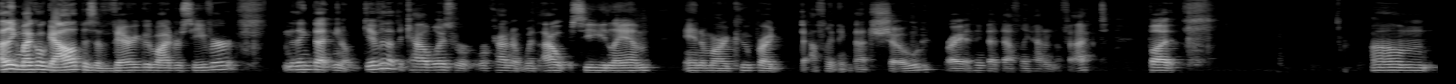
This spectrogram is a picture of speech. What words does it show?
I think Michael Gallup is a very good wide receiver. And I think that, you know, given that the Cowboys were, were kind of without CeeDee Lamb and Amari Cooper, I definitely think that showed, right? I think that definitely had an effect. But um,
